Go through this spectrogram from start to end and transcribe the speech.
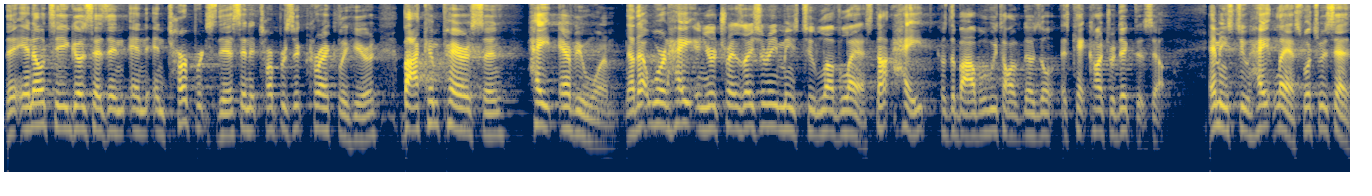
The NLT goes says and, and interprets this and interprets it correctly here. By comparison, hate everyone. Now that word hate in your translation means to love less, not hate, because the Bible we talk does it can't contradict itself. It means to hate less. What's what it says?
